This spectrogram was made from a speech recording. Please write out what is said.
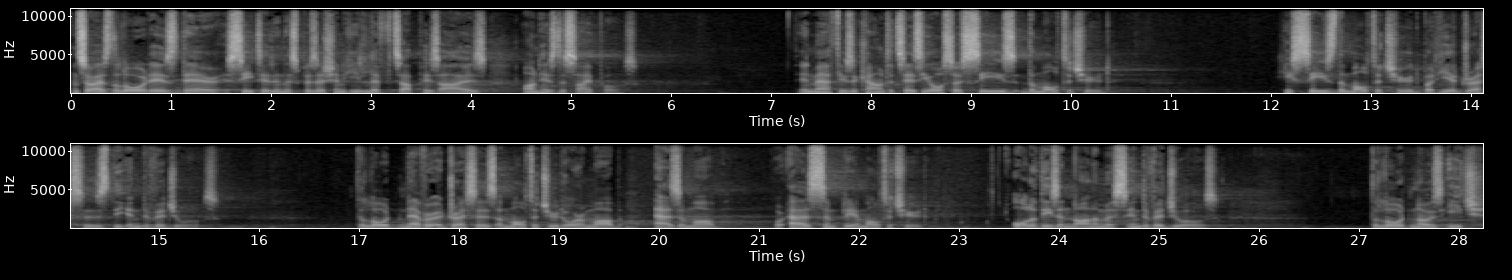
And so, as the Lord is there seated in this position, he lifts up his eyes on his disciples. In Matthew's account, it says he also sees the multitude. He sees the multitude, but he addresses the individuals. The Lord never addresses a multitude or a mob as a mob or as simply a multitude. All of these anonymous individuals, the Lord knows each.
